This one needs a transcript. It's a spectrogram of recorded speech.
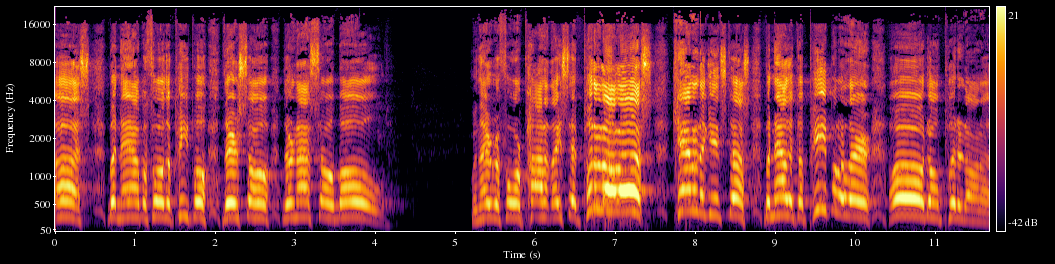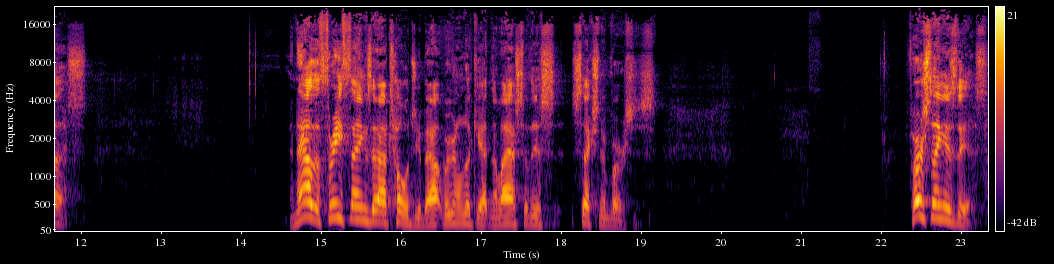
us. But now before the people, they're so they're not so bold. When they were before Pilate, they said, Put it on us, count it against us. But now that the people are there, oh, don't put it on us. And now the three things that I told you about, we're going to look at in the last of this section of verses. First thing is this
